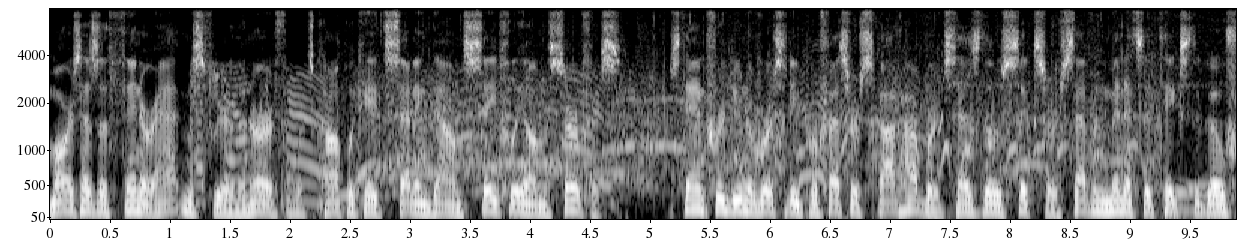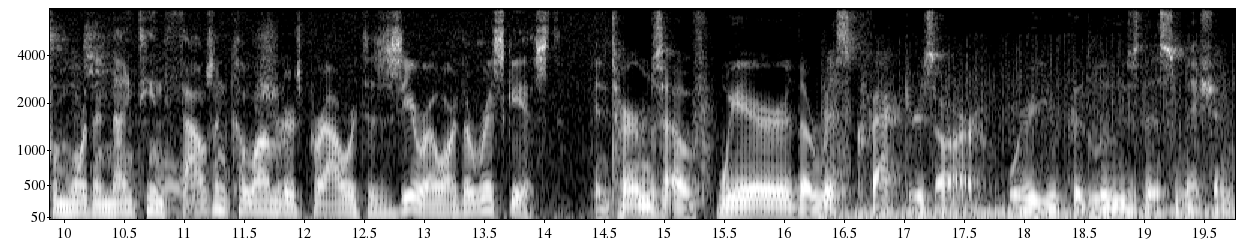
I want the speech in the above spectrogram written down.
Mars has a thinner atmosphere than Earth, which complicates setting down safely on the surface. Stanford University professor Scott Hubbard says those six or seven minutes it takes to go from more than 19,000 kilometers per hour to zero are the riskiest. In terms of where the risk factors are, where you could lose this mission,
